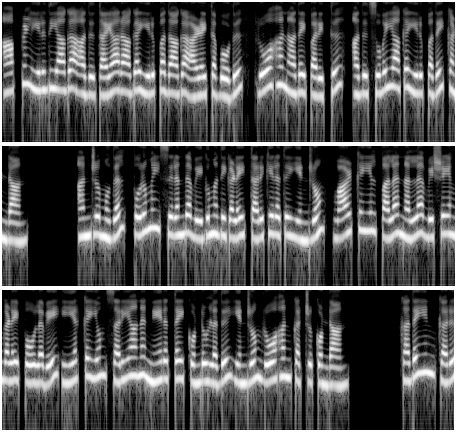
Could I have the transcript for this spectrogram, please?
ஆப்பிள் இறுதியாக அது தயாராக இருப்பதாக அழைத்தபோது ரோஹன் அதை பறித்து அது சுவையாக இருப்பதைக் கண்டான். அன்று முதல் பொறுமை சிறந்த வெகுமதிகளை தருகிறது என்றும் வாழ்க்கையில் பல நல்ல விஷயங்களைப் போலவே இயற்கையும் சரியான நேரத்தை கொண்டுள்ளது என்றும் ரோஹன் கற்றுக்கொண்டான். கதையின் கரு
